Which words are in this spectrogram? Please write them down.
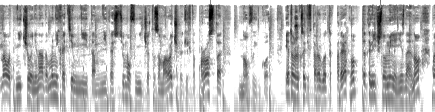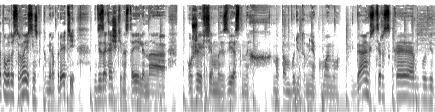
Ну вот ничего не надо, мы не хотим ни там ни костюмов, ни чего-то заморочек каких-то, просто Новый год. И это уже, кстати, второй год так подряд, ну это лично у меня, не знаю, но в этом году все равно есть несколько мероприятий, где заказчики настояли на уже всем известных, ну там будет у меня, по-моему, гангстерская будет.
